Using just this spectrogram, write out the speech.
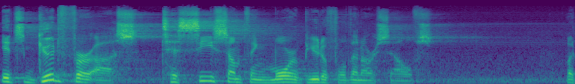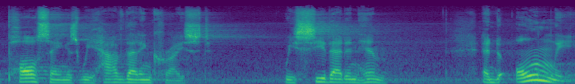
It's good for us to see something more beautiful than ourselves What Paul's saying is we have that in Christ. We see that in him. And only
